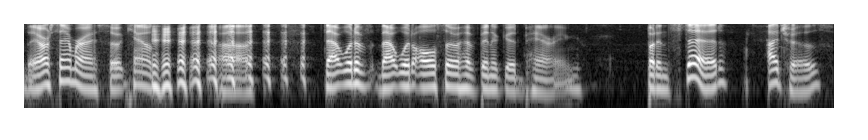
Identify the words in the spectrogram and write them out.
they are samurai, so it counts. uh, that would have that would also have been a good pairing, but instead, I chose.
